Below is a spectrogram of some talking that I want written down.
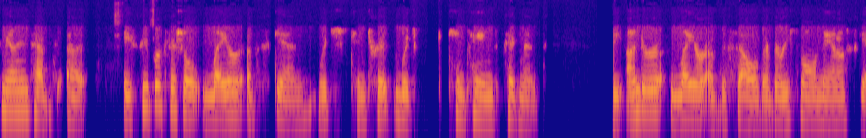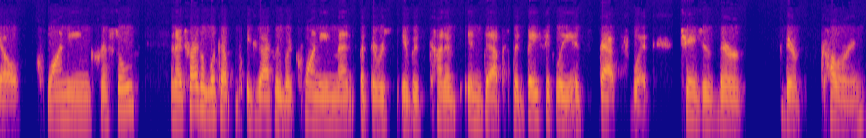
chameleons have uh, a superficial layer of skin which, which contains pigment. The under layer of the cells are very small nanoscale guanine crystals. And I tried to look up exactly what guanine meant, but there was it was kind of in depth. But basically, it's that's what changes their their coloring.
